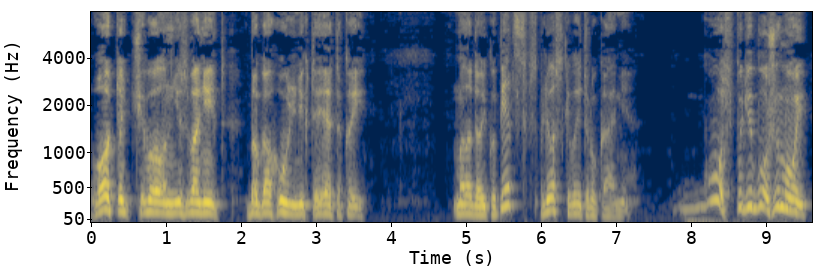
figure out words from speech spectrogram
Вот отчего он не звонит, богохульник ты этакой. Молодой купец всплескивает руками. — Господи, боже мой!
